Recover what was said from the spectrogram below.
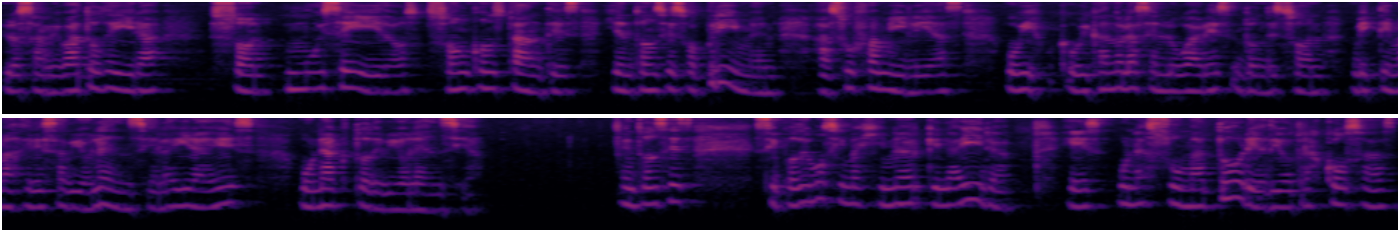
los arrebatos de ira son muy seguidos, son constantes y entonces oprimen a sus familias ubicándolas en lugares donde son víctimas de esa violencia. La ira es un acto de violencia. Entonces, si podemos imaginar que la ira es una sumatoria de otras cosas,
